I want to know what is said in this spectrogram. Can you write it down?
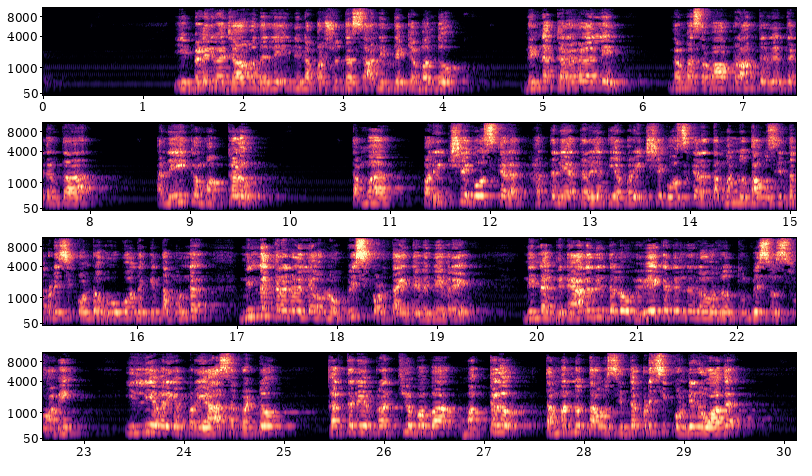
ಈ ಬೆಳಗಿನ ಜಾವದಲ್ಲಿ ನಿನ್ನ ಪರಿಶುದ್ಧ ಸಾನ್ನಿಧ್ಯಕ್ಕೆ ಬಂದು, ನಿನ್ನ ಕರಗಳಲ್ಲಿ ನಮ್ಮ ಸಭಾ ಪ್ರಾಂತ್ಯದಲ್ಲಿರ್ತಕ್ಕಂಥ ಅನೇಕ ಮಕ್ಕಳು ತಮ್ಮ ಪರೀಕ್ಷೆಗೋಸ್ಕರ, ಹತ್ತನೆಯ ತರಗತಿಯ ಪರೀಕ್ಷೆಗೋಸ್ಕರ ತಮ್ಮನ್ನು ತಾವು ಸಿದ್ಧಪಡಿಸಿಕೊಂಡು ಹೋಗೋದಕ್ಕಿಂತ ಮುನ್ನ ನಿನ್ನ ಕರಗಳಲ್ಲಿ ಅವರನ್ನು ಒಪ್ಪಿಸಿಕೊಡ್ತಾ ಇದ್ದೇವೆ ದೇವರೇ. ನಿನ್ನ ಜ್ಞಾನದಿಂದಲೂ, ವಿವೇಕದಿಂದಲೂ ಅವರನ್ನು ತುಂಬಿಸುವ ಸ್ವಾಮಿ. ಇಲ್ಲಿಯವರೆಗೆ ಪ್ರಯಾಸ ಪಟ್ಟು ಕರ್ತನೆಯ ಪ್ರತಿಯೊಬ್ಬೊಬ್ಬ ಮಕ್ಕಳು ತಮ್ಮನ್ನು ತಾವು ಸಿದ್ಧಪಡಿಸಿಕೊಂಡಿರುವಾಗ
